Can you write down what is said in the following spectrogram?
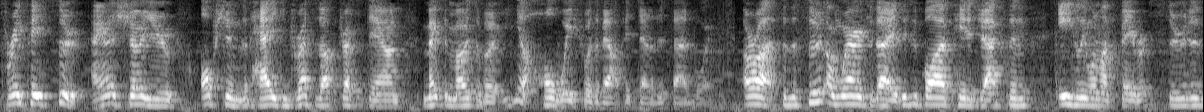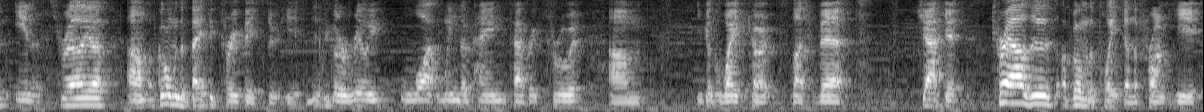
three-piece suit. I'm to show you options of how you can dress it up, dress it down, make the most of it. You can get a whole week's worth of outfits out of this bad boy. All right, so the suit I'm wearing today, this is by Peter Jackson, easily one of my favorite suitors in Australia. Um, I've gone with a basic three-piece suit here. So this has got a really light window pane fabric through it. Um, you've got the waistcoat slash vest, jacket, Trousers, I've gone with a pleat down the front here.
